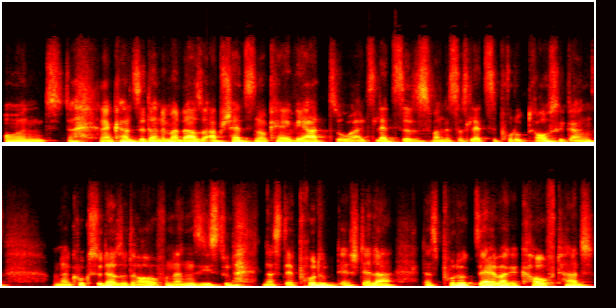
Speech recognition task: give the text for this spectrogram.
Und dann kannst du dann immer da so abschätzen, okay, wer hat so als letztes, wann ist das letzte Produkt rausgegangen? Und dann guckst du da so drauf und dann siehst du, dass der Produktersteller das Produkt selber gekauft hat,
